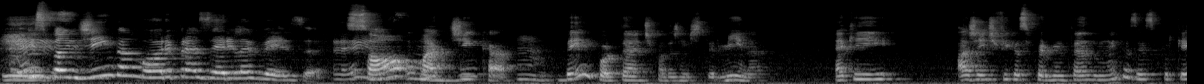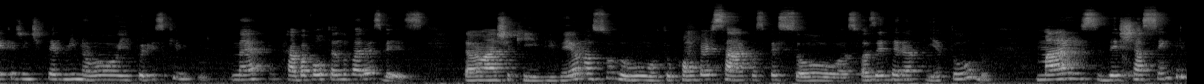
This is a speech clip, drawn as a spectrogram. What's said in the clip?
E é Expandindo amor e prazer e leveza. É só uma dica Hum. bem importante quando a gente termina é que a gente fica se perguntando muitas vezes por que, que a gente terminou e por isso que né, acaba voltando várias vezes. Então eu acho que viver o nosso luto, conversar com as pessoas, fazer terapia, tudo, mas deixar sempre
